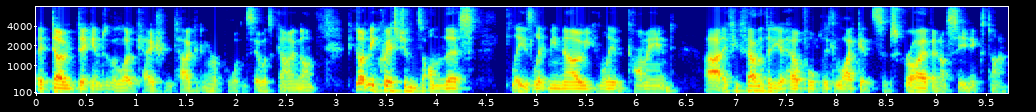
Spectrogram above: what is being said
They don't dig into the location targeting report and see what's going on. If you've got any questions on this, please let me know. You can leave a comment. Uh, if you found the video helpful, please like it, subscribe, and I'll see you next time.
